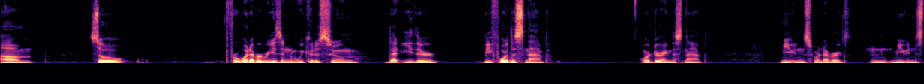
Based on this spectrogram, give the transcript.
Um, so for whatever reason, we could assume that either before the snap or during the snap, mutants were never ex- mutants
